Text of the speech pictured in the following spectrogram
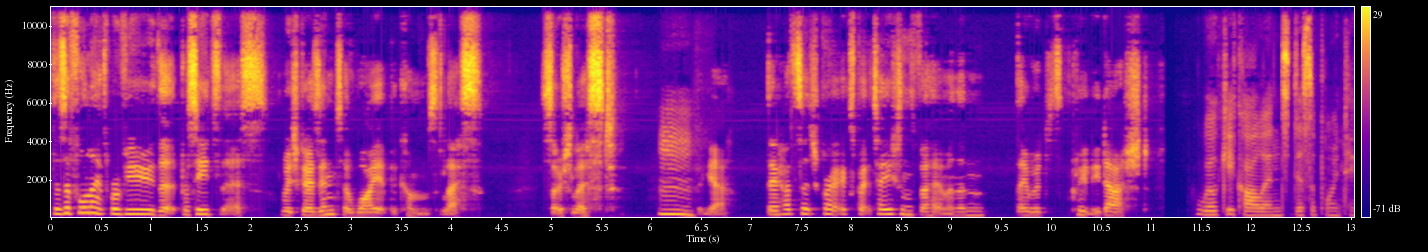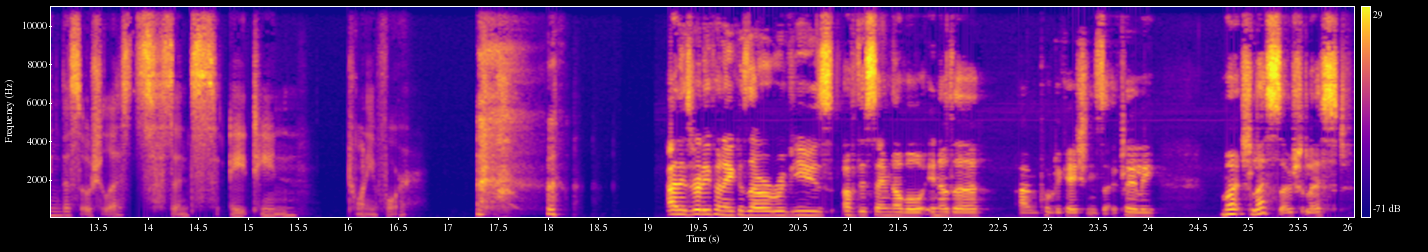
there's a full length review that precedes this, which goes into why it becomes less socialist. Mm. But yeah, they had such great expectations for him, and then they were just completely dashed. Wilkie Collins disappointing the socialists since 1824. and it's really funny because there are reviews of this same novel in other um, publications that are clearly much less socialist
